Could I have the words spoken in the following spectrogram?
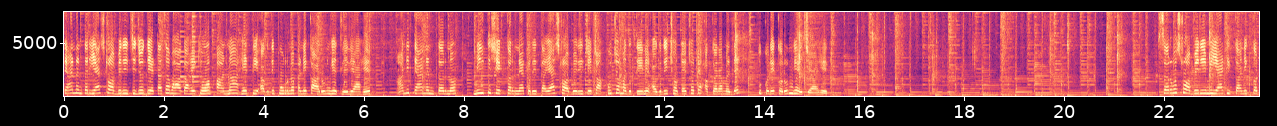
त्यानंतर या स्ट्रॉबेरीची जो देठाचा भाग आहे किंवा पानं आहेत ती अगदी पूर्णपणे काढून घेतलेली आहेत. आणि त्यानंतर न मिल्क शेक करण्याकरिता या स्ट्रॉबेरीचे चाकूच्या मदतीने अगदी छोट्या छोट्या आकारामध्ये तुकडे करून घ्यायचे आहेत. सर्व स्ट्रॉबेरी मी या ठिकाणी कट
